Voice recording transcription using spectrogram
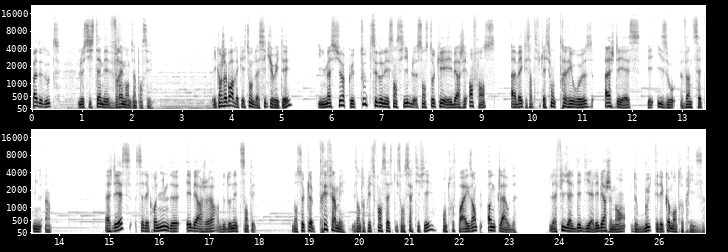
Pas de doute, le système est vraiment bien pensé. Et quand j'aborde la question de la sécurité, il m'assure que toutes ces données sensibles sont stockées et hébergées en France avec les certifications très rigoureuses HDS et ISO 27001. HDS, c'est l'acronyme de hébergeur de données de santé. Dans ce club très fermé des entreprises françaises qui sont certifiées, on trouve par exemple OnCloud, la filiale dédiée à l'hébergement de Bouygues Télécom Entreprises.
